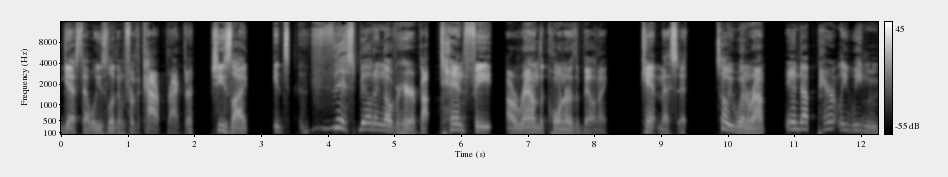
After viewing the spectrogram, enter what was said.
guessed that we was looking for the chiropractor. She's like, it's this building over here, about 10 feet around the corner of the building. Can't miss it. So we went around, and apparently we,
